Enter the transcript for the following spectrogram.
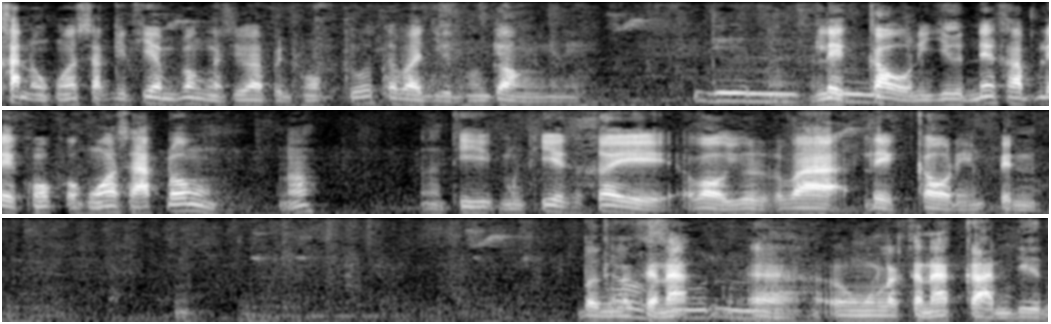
ขั้นเอาหัวสักกิเทียมต้องกันสิว่าเป็นหกจุดแต่ว่ายืนของย่องนี่นี่ ยืนเลขเก้านี่ยืนเนี่ยครับเลขหกกับหัวสักลงเนาะเออที่บางที่ก็เคยเว่าอยู่ว่าเลขเก้านี่มันเป็นเบิ่งลักษณะเออเบิ่งลักษณะการยืน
